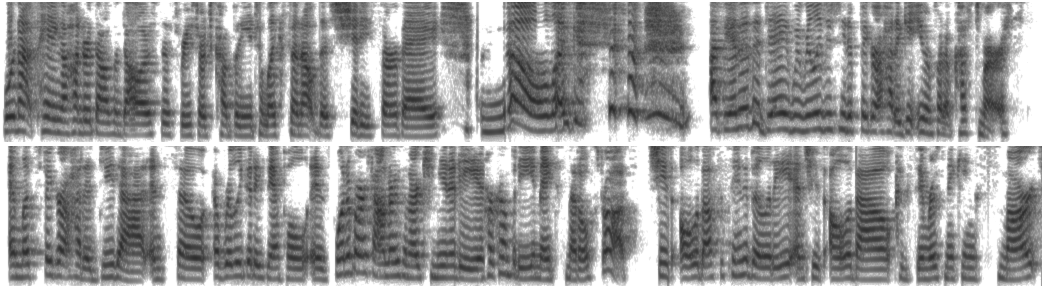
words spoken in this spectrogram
we're not paying $100,000 to this research company to like send out this shitty survey. No, like, at the end of the day, we really just need to figure out how to get you in front of customers and let's figure out how to do that. And so a really good example is one of our founders in our community, her company makes metal straws. She's all about sustainability and she's all about consumers making smart,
